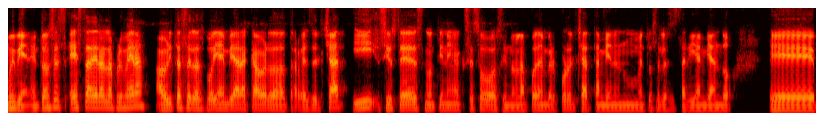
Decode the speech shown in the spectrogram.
Muy bien, entonces esta era la primera. Ahorita se las voy a enviar acá, ¿verdad? A través del chat. Y si ustedes no tienen acceso o si no la pueden ver por el chat, también en un momento se les estaría enviando eh,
